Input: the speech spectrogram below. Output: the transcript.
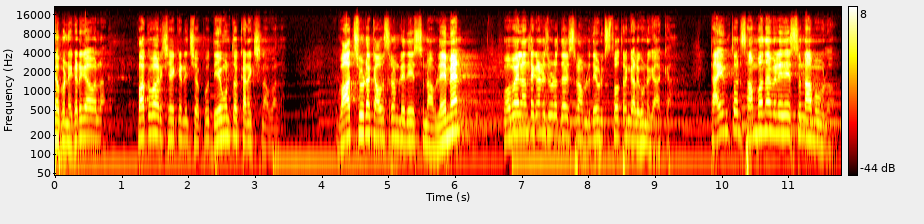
చెప్పండి ఎక్కడ కావాలా? పక్కవారికి చేయకండి చెప్పు. దేవునితో కనెక్షన్ అవ్వాలా? వాచ్ చూడక అవసరం లేదు వేస్తున్నాం లేమెన్ మొబైల్ అంతకంటే చూడద్దు వేస్తున్నాము దేవుడికి స్తోత్రం కలుగును గాక. టైంతో సంబంధం లేదు వేస్తున్నాము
